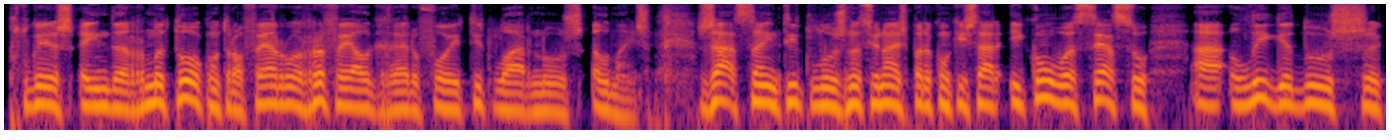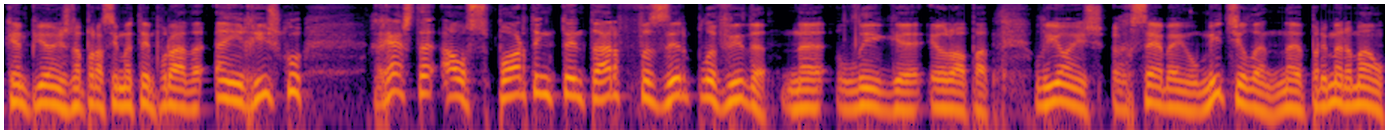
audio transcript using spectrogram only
Português ainda rematou contra o ferro. Rafael Guerreiro foi titular nos alemães. Já sem títulos nacionais para conquistar e com o acesso à Liga dos Campeões na próxima temporada em risco, Resta ao Sporting tentar fazer pela vida na Liga Europa. Leões recebem o Midtjylland na primeira mão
